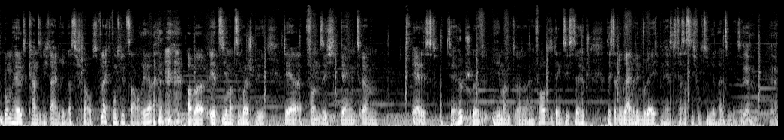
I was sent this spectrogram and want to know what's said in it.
dumm hält, kann sich nicht einreden, dass sie schlau ist. Vielleicht funktioniert es da noch eher, mhm. aber jetzt jemand zum Beispiel, der von sich denkt, ähm, er ist sehr hübsch oder jemand oder eine Frau, die denkt, sie ist sehr hübsch, sich dann irgendwie einreden würde, ey, ich bin hässlich, dass das nicht funktioniert halt so mäßig. Yeah, yeah.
